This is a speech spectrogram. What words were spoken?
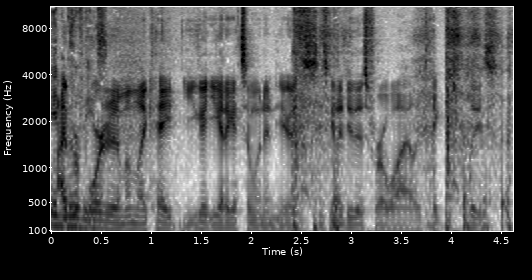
I've movies. reported him. I'm like, hey, you got, you got to get someone in here. He's, he's going to do this for a while. Take this, please.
